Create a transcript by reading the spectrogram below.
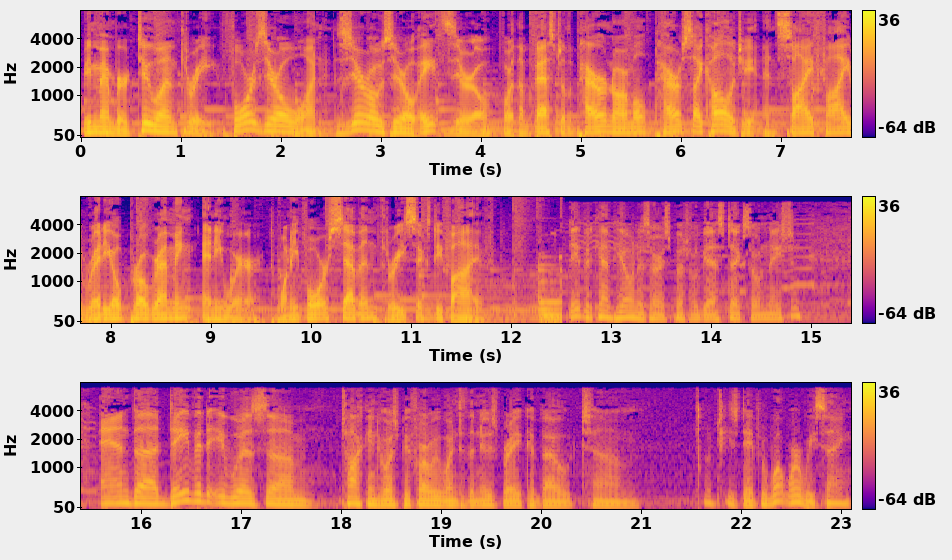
Remember 213 401 0080 for the best of the paranormal, parapsychology, and sci fi radio programming anywhere 24 7 365. David Campione is our special guest, Exo Nation. And uh, David, it was um, talking to us before we went to the news break about. Um, oh, geez, David, what were we saying?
